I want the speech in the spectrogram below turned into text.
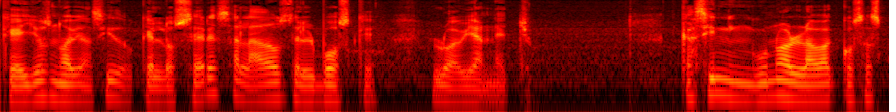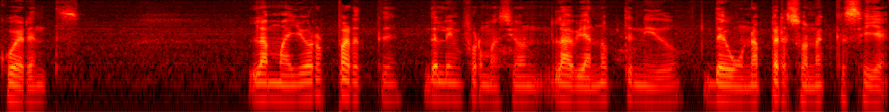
que ellos no habían sido, que los seres alados del bosque lo habían hecho. Casi ninguno hablaba cosas coherentes. La mayor parte de la información la habían obtenido de una persona que, se,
